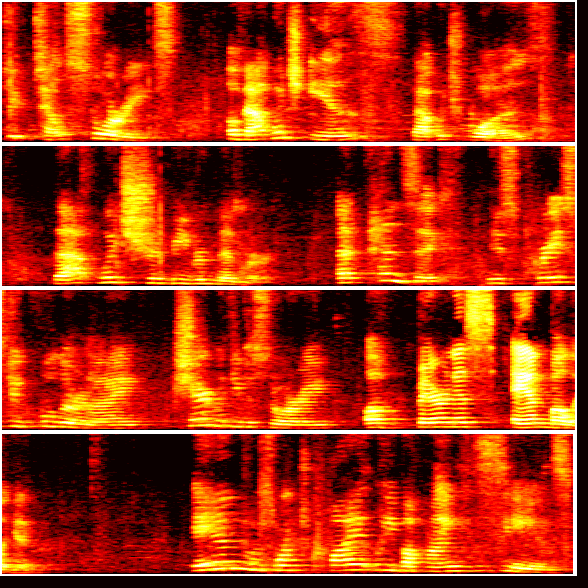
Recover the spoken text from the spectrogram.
to tell stories of that which is, that which was, that which should be remembered. At Pennsic, His Grace Duke Fuller and I shared with you a story of Baroness Anne Mulligan. Anne, who's worked quietly behind the scenes,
